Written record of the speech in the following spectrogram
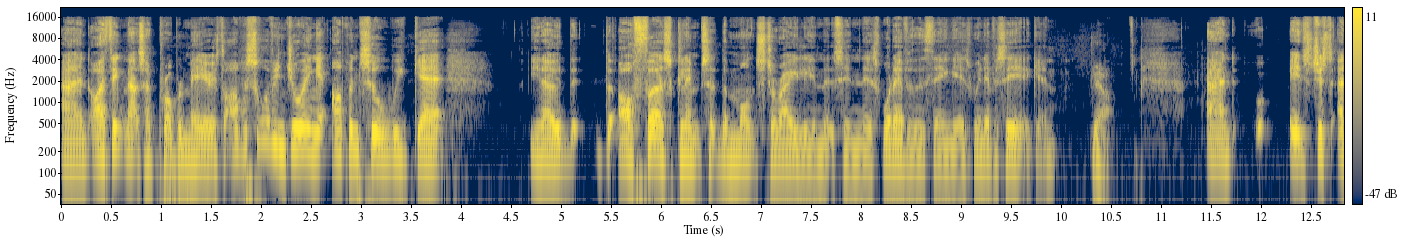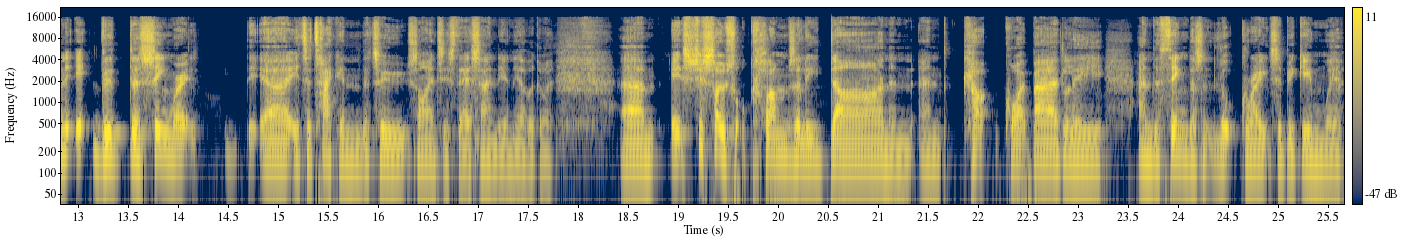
And I think that's a problem here. Is that I was sort of enjoying it up until we get, you know, the, the, our first glimpse at the monster alien that's in this, whatever the thing is. We never see it again, Yeah. and it's just and it, the the scene where it, uh, it's attacking the two scientists there, Sandy and the other guy. Um, it's just so sort of clumsily done and, and cut quite badly, and the thing doesn't look great to begin with.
